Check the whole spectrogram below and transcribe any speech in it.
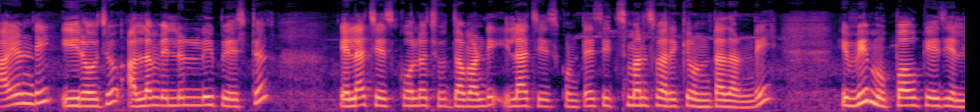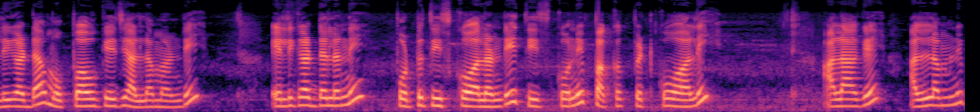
హాయ్ అండి ఈరోజు అల్లం వెల్లుల్లి పేస్ట్ ఎలా చేసుకోవాలో చూద్దామండి. ఇలా చేసుకుంటే సిక్స్ మంత్స్ వరకు ఉంటుందండి. ఇవి ముప్పావు కేజీ ఎల్లిగడ్డ ముప్పావు కేజీ అల్లం అండి. ఎల్లిగడ్డలని పొట్టు తీసుకోవాలండి. తీసుకొని పక్కకు పెట్టుకోవాలి. అలాగే అల్లంని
